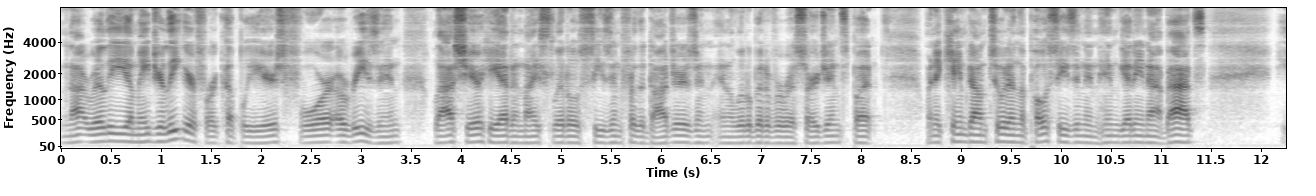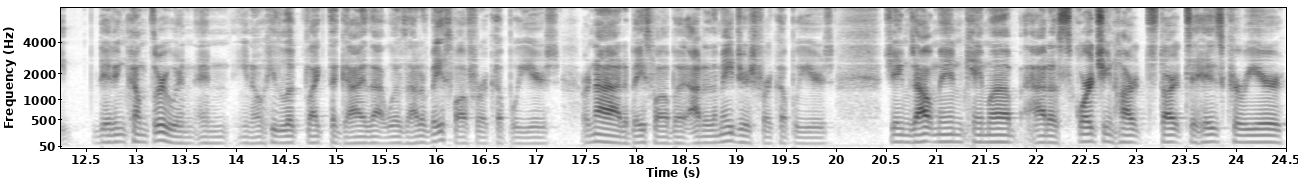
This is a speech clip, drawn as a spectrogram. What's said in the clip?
not really a major leaguer for a couple years for a reason. Last year, he had a nice little season for the Dodgers and, and a little bit of a resurgence. But when it came down to it in the postseason and him getting at bats, he didn't come through and and you know he looked like the guy that was out of baseball for a couple years or not out of baseball but out of the majors for a couple years james outman came up had a scorching heart start to his career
